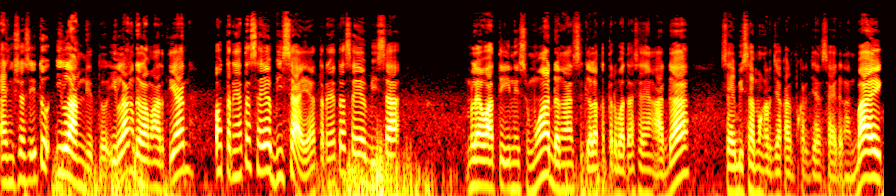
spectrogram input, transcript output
anxious itu hilang gitu. Hilang dalam artian oh ternyata saya bisa ya ternyata saya bisa melewati ini semua dengan segala keterbatasan yang ada saya bisa mengerjakan pekerjaan saya dengan baik,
